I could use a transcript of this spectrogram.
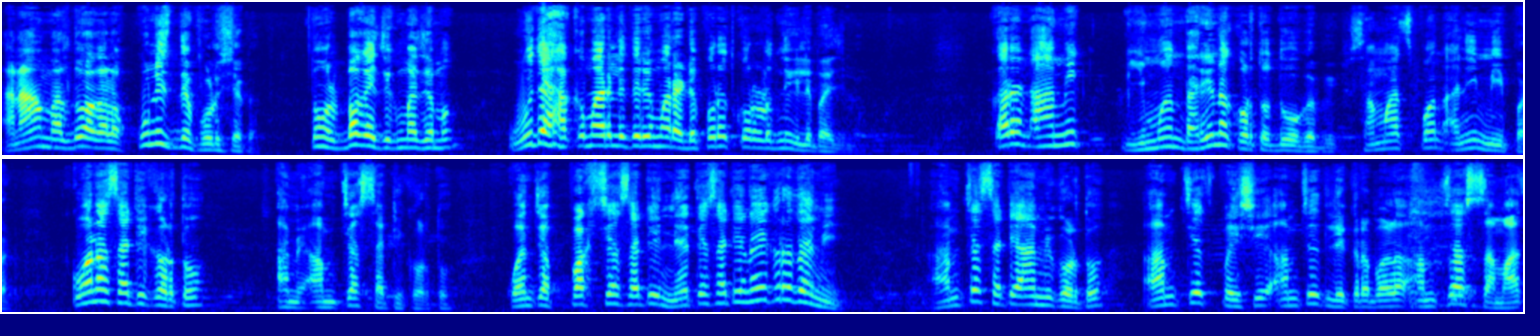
आणि आम्हाला दोघाला कुणीच नाही फोडू शकत. तुम्हाला बघायचे की माझ्या मग. उद्या हाक मारले तरी मराठी परत करोडत निघले पाहिजे मग. कारण आम्ही इमानदारीनं करतो दोघं बी. समाज पण आणि मी पण. कोणासाठी करतो? आम्ही आमच्याचसाठी करतो. कोणच्या पक्षासाठी नेत्यासाठी नाही करत आम्ही. आमच्यासाठी आम्ही करतो. आमचेच पैसे आमचेच लेकरं आमचाच समाज.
